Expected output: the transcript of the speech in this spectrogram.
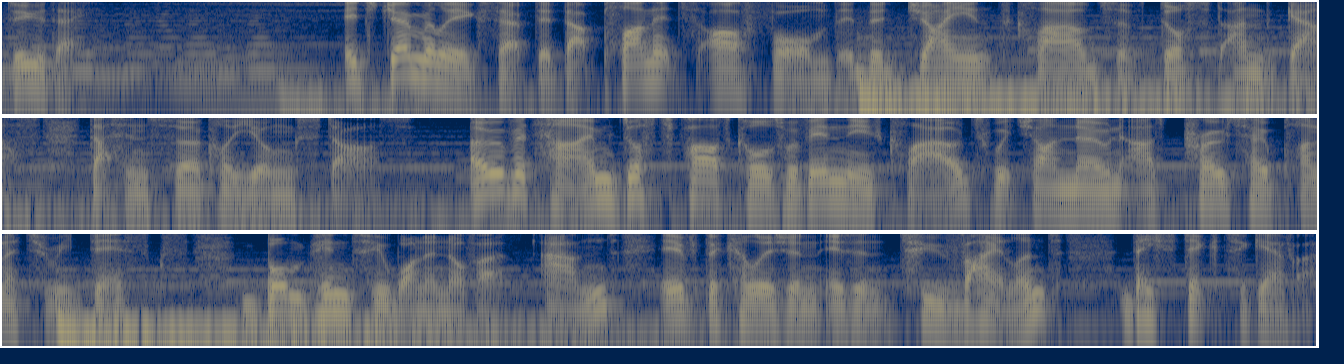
do they? It's generally accepted that planets are formed in the giant clouds of dust and gas that encircle young stars. Over time, dust particles within these clouds, which are known as protoplanetary disks, bump into one another, and, if the collision isn't too violent, they stick together.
